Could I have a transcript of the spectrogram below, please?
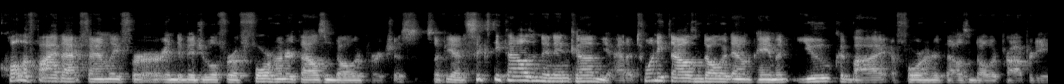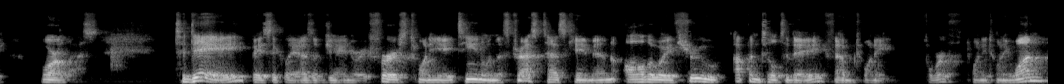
qualify that family for or individual for a $400,000 purchase. So if you had 60,000 in income, you had a $20,000 down payment, you could buy a $400,000 property more or less. Today, basically as of January 1st, 2018, when the stress test came in, all the way through up until today, Feb 24th, 2021,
